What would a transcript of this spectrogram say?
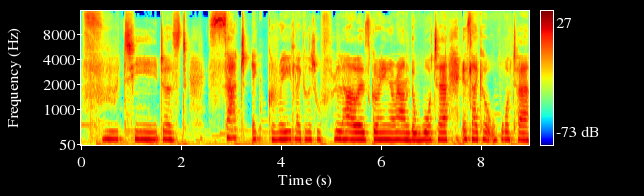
fruity, just such a great like little flowers going around the water. It's like a water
